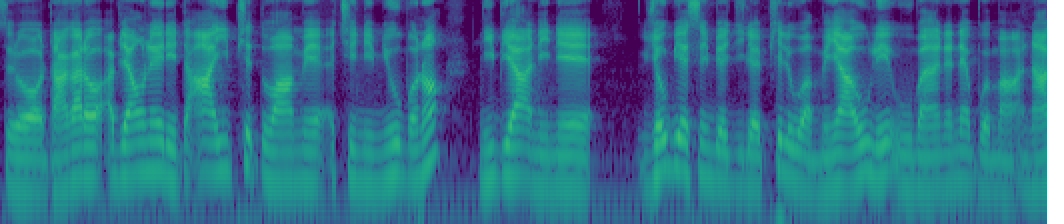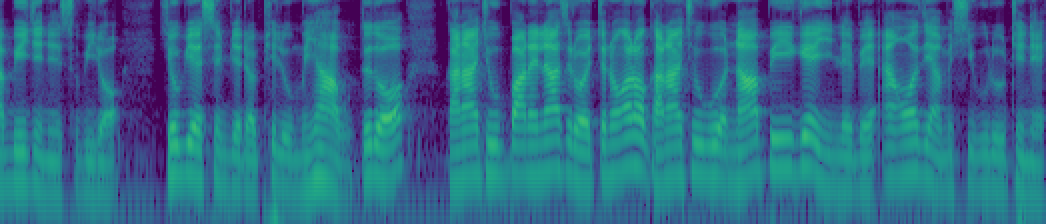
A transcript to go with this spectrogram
ဆိုတော့ဒါကတော့အပြောင်းလဲတွေတအားကြီးဖြစ်သွားမယ်အခြေအနေမျိုးပေါ့နော်နီးပြအနေနဲ့ရုပ်ပြက်ဆင်ပြက်ကြီးလည်းဖြစ်လို့ကမရဘူးလေဥပန်နဲ့ပွဲမှာအနာပေးခြင်းနေဆိုပြီးတော့ရုပ်ပြက်ဆင်ပြက်တော့ဖြစ်လို့မရဘူးတိုးတော့ဂါနာချူပါနိုင်လားဆိုတော့ကျွန်တော်ကတော့ဂါနာချူကိုအနာပေးခဲ့ရင်လည်းပဲအံ့ဩစရာမရှိဘူးလို့ထင်တယ်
